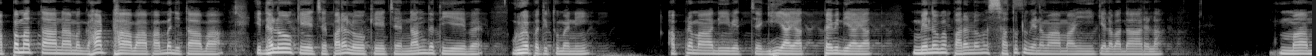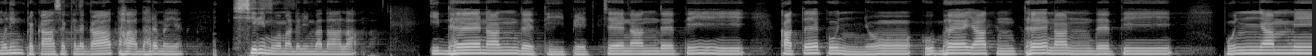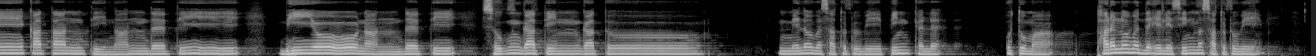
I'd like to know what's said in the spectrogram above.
අපමත්තානාම ගහට්ඨාවා පබ්බජිතාවා ඉදලෝකේච පරලෝකේච නන්දතියේව ගෘහපතිතුමනි අප්‍රමාදී වෙච්ච ගිහි අයත් පැවිදි අයත් මෙලොව පරලොව සතුටු වෙනවාමයි කියල වදාරලා මා මුලින් ප්‍රකාශ කළ ගාථහා ධර්මය සිරිමුව මඩලින් වදාලා. ඉද්ධනන්දති පෙච්චනන්දති කතපුඥ්ඥෝ උභයත්ත නන්දති පුං්ඥම්මේ කතන්ති නන්දති භියෝ නන්දති සුගතින් ගතෝ මෙලොව සතුටුවේ පින් කළ උතුමා පරලොවද එලෙසින්ම සතුටුවේ.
